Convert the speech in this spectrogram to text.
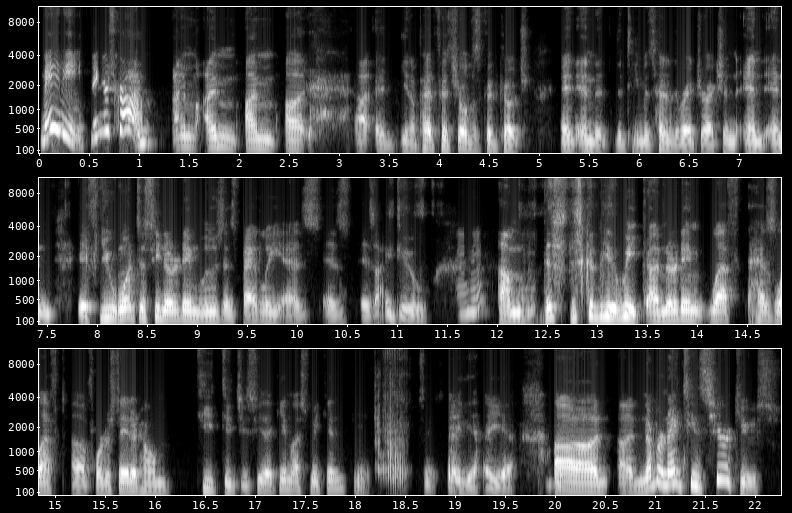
Maybe. Fingers crossed. I'm I'm I'm I'm uh, uh you know Pat Fitzgerald is a good coach and and the, the team is headed the right direction. And and if you want to see Notre Dame lose as badly as as as I do Mhm. um this this could be the week. Uh, Notre Dame left has left uh, Florida State at home. Did, did you see that game last weekend? Yeah. Yeah yeah uh, uh number 19 Syracuse.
